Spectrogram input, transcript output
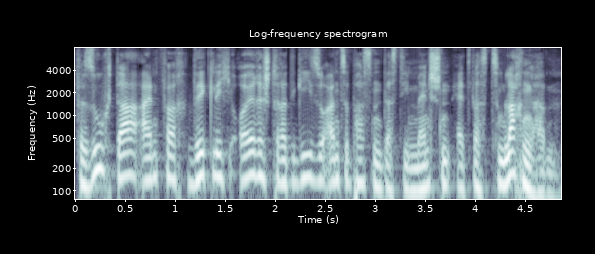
versucht da einfach wirklich eure Strategie so anzupassen, dass die Menschen etwas zum Lachen haben.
